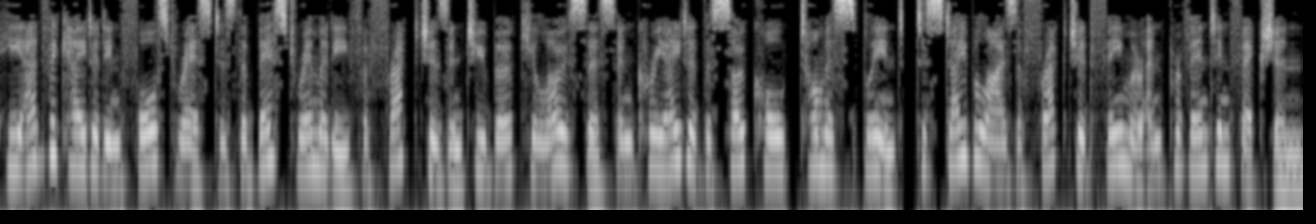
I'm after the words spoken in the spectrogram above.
He advocated enforced rest as the best remedy for fractures and tuberculosis and created the so-called Thomas splint, to stabilize a fractured femur and prevent infection.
